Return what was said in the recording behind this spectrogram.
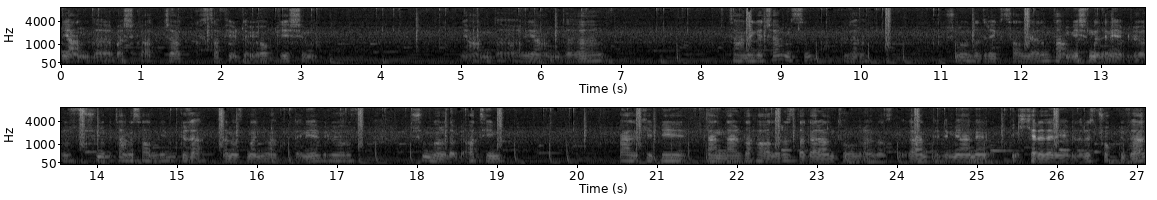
Yandı. Başka atacak. Safir de yok. Yeşim. Yandı. Yandı. Bir tane geçer misin? Güzel. Şunu da direkt sallayalım. Tamam yeşim de deneyebiliyoruz. Şunu bir tane sallayayım. Güzel. En azından yakut deneyebiliyoruz. Şunları da bir atayım. Belki bir ender daha alırız da garanti olur en azından. Garanti dedim yani iki kere deneyebiliriz. Çok güzel.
